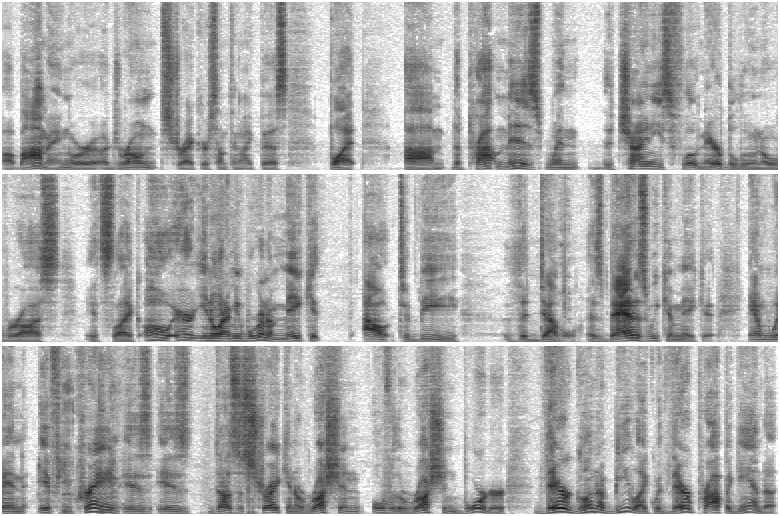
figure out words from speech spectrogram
a bombing or a drone strike or something like this. But um, the problem is when the Chinese float an air balloon over us, it's like, oh, air. You know what I mean? We're gonna make it out to be the devil, as bad as we can make it. And when if Ukraine is is does a strike in a Russian over the Russian border, they're gonna be like with their propaganda,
